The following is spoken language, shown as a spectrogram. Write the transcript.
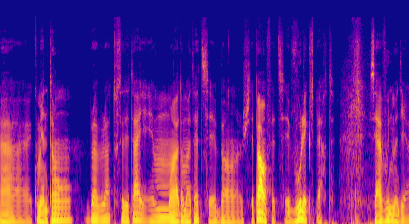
Euh, Combien de temps? Blablabla, tous ces détails. Et moi, dans ma tête, c'est Ben, je sais pas en fait, c'est vous l'experte. C'est à vous de me dire.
